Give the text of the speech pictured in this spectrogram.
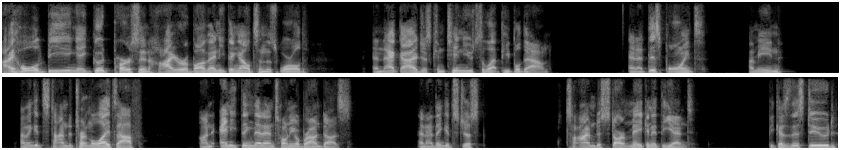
I hold being a good person higher above anything else in this world. And that guy just continues to let people down. And at this point, I mean, I think it's time to turn the lights off on anything that Antonio Brown does. And I think it's just time to start making it the end because this dude,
